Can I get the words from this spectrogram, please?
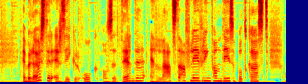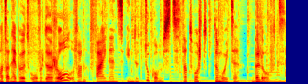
En beluister er zeker ook onze derde en laatste aflevering van deze podcast, want dan hebben we het over de rol van finance in de toekomst. Dat wordt de moeite, beloofd.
